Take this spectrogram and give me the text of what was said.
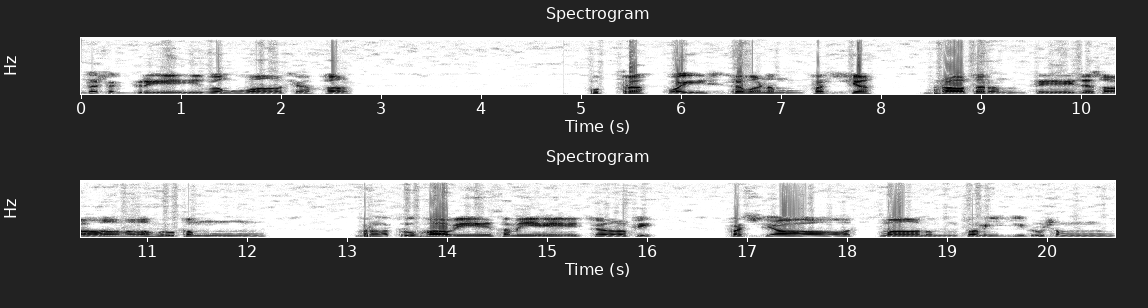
दशग्रीवमुवाचः। पुत्र वैश्रवणम् पश्य भ्रातरम् तेजसावृतम्। भ्रातृभावे समे चापि पश्यात्मानम् त्वमीदृशम्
